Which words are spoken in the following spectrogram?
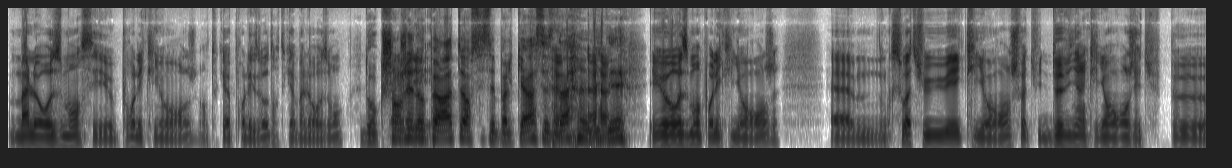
malheureusement, c'est pour les clients Orange, en tout cas pour les autres, en tout cas malheureusement. Donc changer d'opérateur si c'est pas le cas, c'est ça l'idée? Et heureusement pour les clients Orange. donc soit tu es client orange, soit tu deviens client orange et tu peux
